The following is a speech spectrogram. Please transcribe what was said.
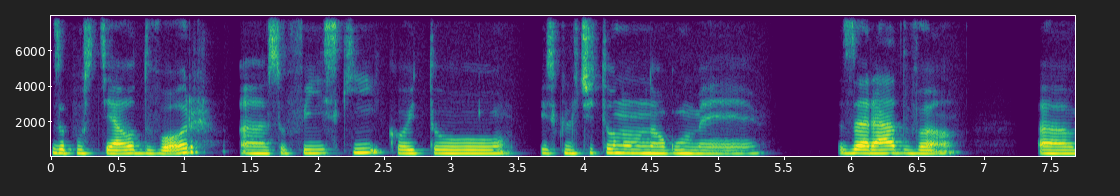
запустял двор, а, софийски, който изключително много ме зарадва а,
